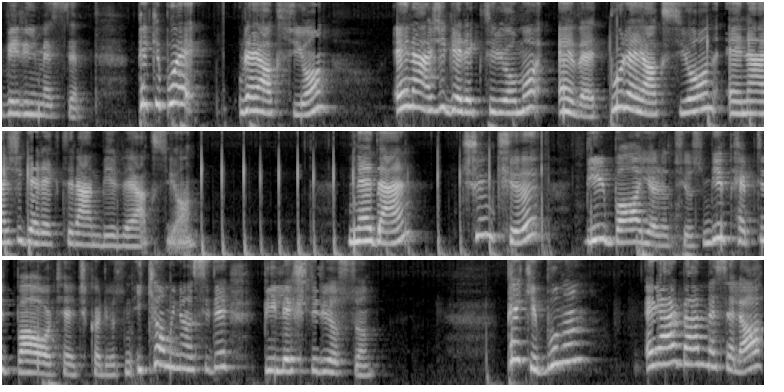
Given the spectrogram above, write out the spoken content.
verilmesi. Peki bu reaksiyon enerji gerektiriyor mu? Evet, bu reaksiyon enerji gerektiren bir reaksiyon. Neden? Çünkü bir bağ yaratıyorsun. Bir peptit bağ ortaya çıkarıyorsun. İki amino asidi birleştiriyorsun. Peki bunun eğer ben mesela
